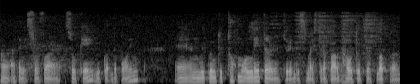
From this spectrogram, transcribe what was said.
uh, I think it's so far it's okay. You got the point, and we're going to talk more later during this semester about how to develop a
